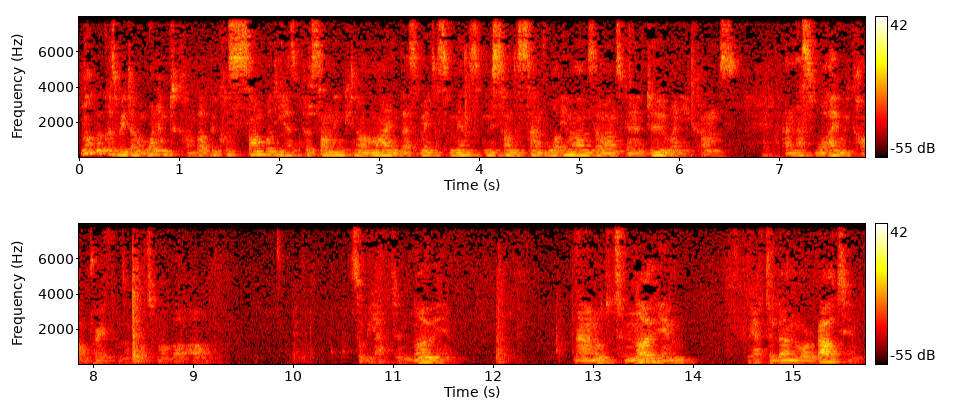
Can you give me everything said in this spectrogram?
Not because we don't want him to come, but because somebody has put something in our mind that's made us mis- misunderstand what Imam Zaman's going to do when he comes. And that's why we can't pray from the bottom of our heart. So we have to know him. Now, in order to know him, we have to learn more about him.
